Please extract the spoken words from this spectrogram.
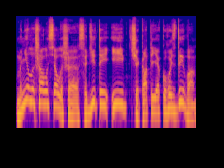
Мені лишалося лише сидіти і чекати якогось дива.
